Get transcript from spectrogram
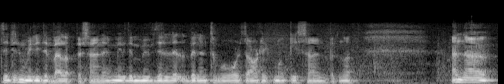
they didn't really develop their sound maybe they moved a little bit into towards Arctic Monkey sound but not and now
